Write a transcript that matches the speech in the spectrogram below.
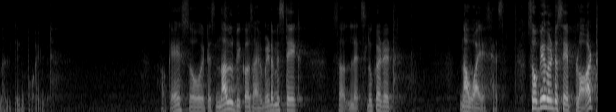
melting point. Okay. So, it is null because I have made a mistake so, let us look at it now y has. So, we are going to say plot,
